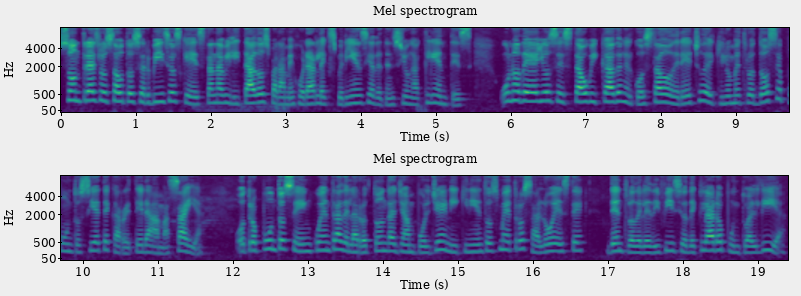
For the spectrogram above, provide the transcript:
Son tres los autoservicios que están habilitados para mejorar la experiencia de atención a clientes. Uno de ellos está ubicado en el costado derecho del kilómetro 12.7 carretera a Masaya. Otro punto se encuentra de la rotonda Jean Paul Jenny, 500 metros al oeste, dentro del edificio de Claro Punto al Día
